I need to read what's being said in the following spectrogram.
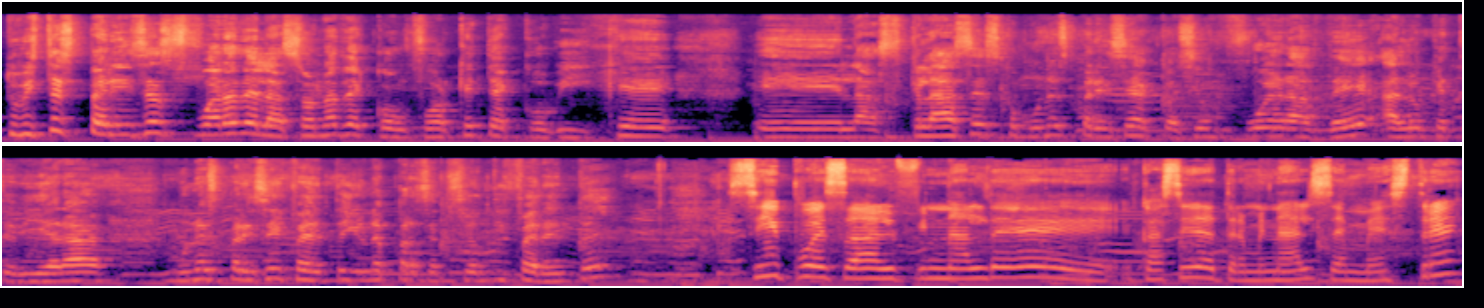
¿tuviste experiencias fuera de la zona de confort que te acobije eh, las clases como una experiencia de actuación fuera de algo que te diera una experiencia diferente y una percepción diferente? Sí, pues al final de casi de terminar el semestre,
